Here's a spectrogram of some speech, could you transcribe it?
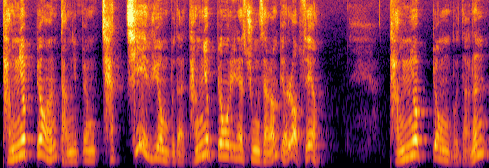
당뇨병은 당뇨병 자체의 위험보다 당뇨병으로 인해서 죽는 사람은 별로 없어요. 당뇨병보다는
